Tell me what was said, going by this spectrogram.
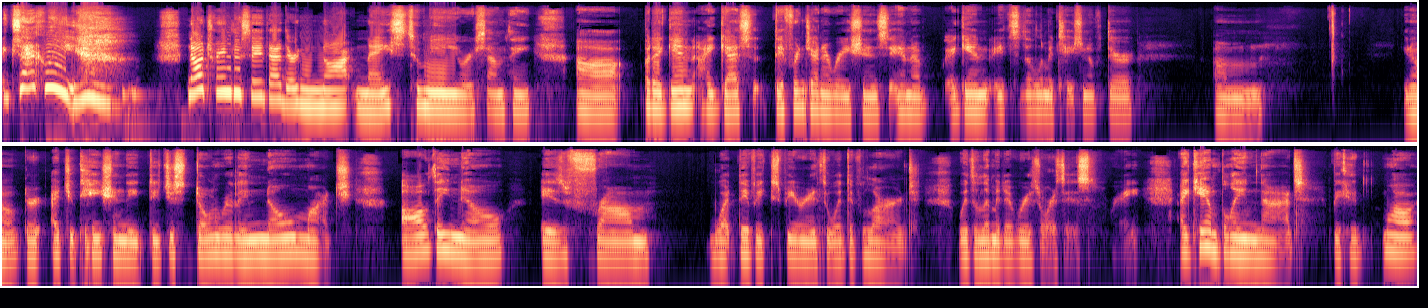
Exactly. not trying to say that they're not nice to me or something. Uh, but again, I guess different generations, and uh, again, it's the limitation of their, um, you know, their education. They they just don't really know much. All they know is from what they've experienced, what they've learned with limited resources. Right? I can't blame that because, well,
